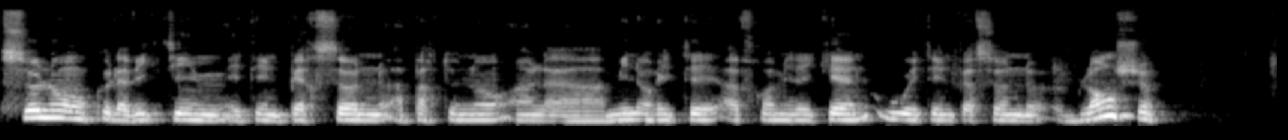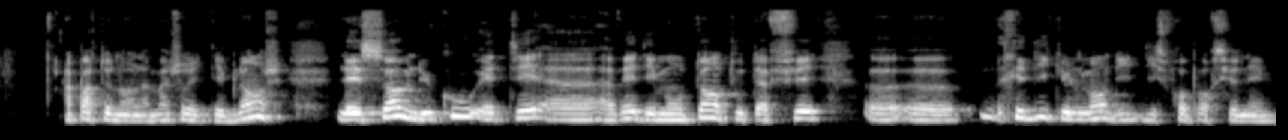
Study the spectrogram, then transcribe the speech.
selon que la victime était une personne appartenant à la minorité afro-américaine ou était une personne blanche, appartenant à la majorité blanche, les sommes du coup étaient, euh, avaient des montants tout à fait euh, euh, ridiculement disproportionnés.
